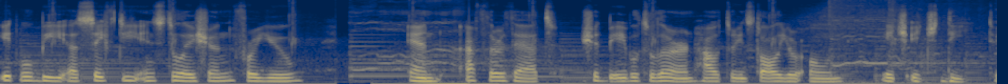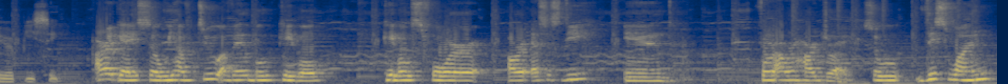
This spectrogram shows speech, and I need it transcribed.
It will be a safety installation for you and after that you should be able to learn how to install your own HHD to your PC. Alright guys, so we have two available cable cables for our SSD and for our hard drive. So this one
